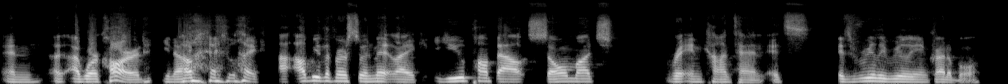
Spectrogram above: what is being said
and I work hard. You know, and like I'll be the first to admit, like you pump out so much written content. It's it's really really incredible.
